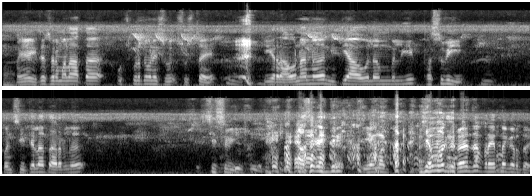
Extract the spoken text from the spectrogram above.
म्हणजे इथं सर मला आता उत्स्फूर्तपणे सु सुचत आहे की रावणानं नीती अवलंबली फसवी पण सीतेला तारलं शिसवी असं काहीतरी यमक यमक प्रयत्न करतोय.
